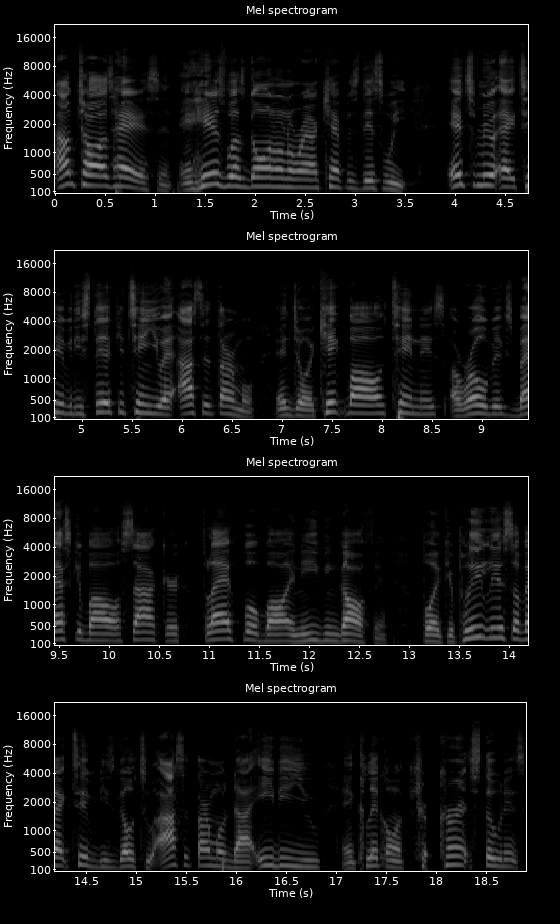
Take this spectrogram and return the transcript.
I'm Charles Harrison, and here's what's going on around campus this week. Intramural activities still continue at Isothermal. Enjoy kickball, tennis, aerobics, basketball, soccer, flag football, and even golfing. For a complete list of activities, go to isothermal.edu and click on current students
